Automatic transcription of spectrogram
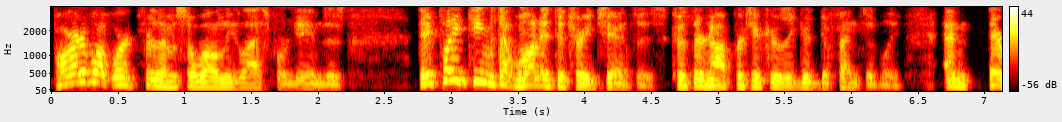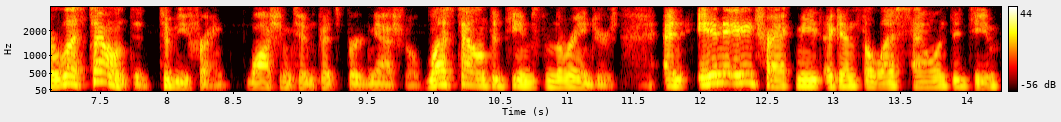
Part of what worked for them so well in these last four games is they played teams that wanted to trade chances because they're not particularly good defensively. And they're less talented, to be frank. Washington, Pittsburgh, Nashville, less talented teams than the Rangers. And in a track meet against a less talented team,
